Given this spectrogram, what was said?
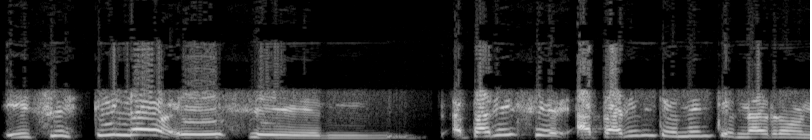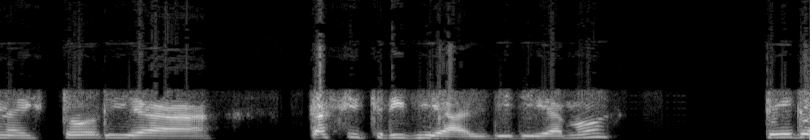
Eh, su estilo es, em, aparece, aparentemente narra una historia casi trivial, diríamos, pero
